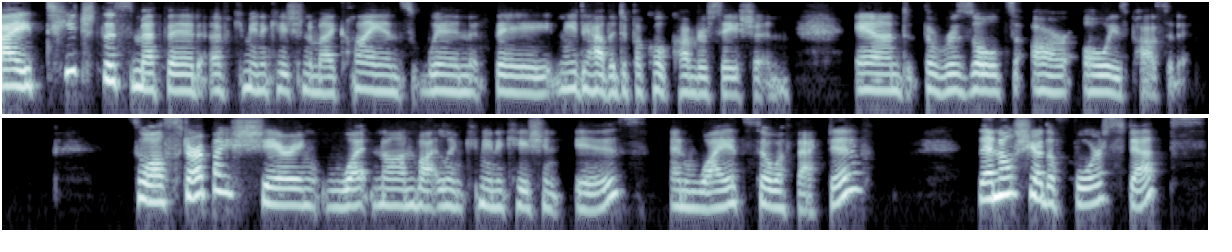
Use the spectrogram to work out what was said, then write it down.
I teach this method of communication to my clients when they need to have a difficult conversation, and the results are always positive. So, I'll start by sharing what nonviolent communication is and why it's so effective. Then I'll share the four steps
